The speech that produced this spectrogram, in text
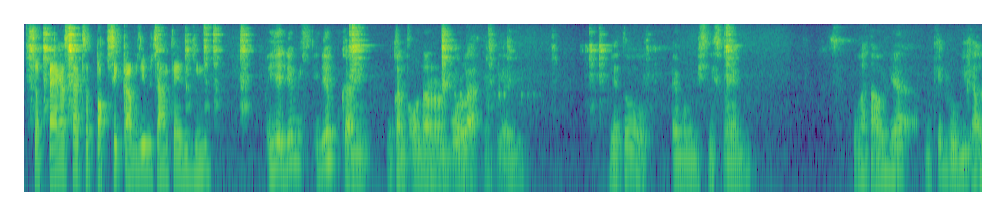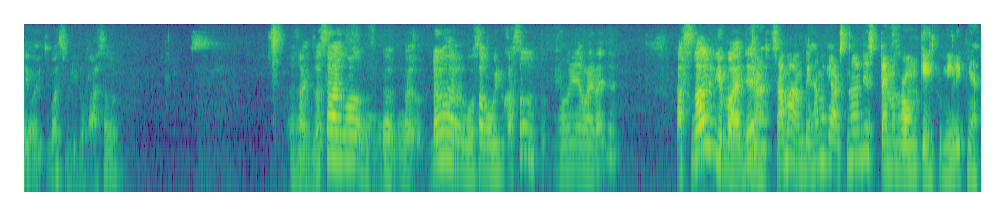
sepereset, setoksik apa sih bisa sampai begini? iya dia dia bukan bukan owner bola gak sih? Dia tuh emang bisnismen. Gue gak tahu dia mungkin rugi kali waktu itu pas beli Newcastle. Enggak jelas lah, gue nggak nggak udah lah, nggak usah ngomongin Newcastle, ngomongin yang lain aja. Arsenal diem aja. Nah, sama hampir sama kayak Arsenal dia Stan Kroenke pemiliknya.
